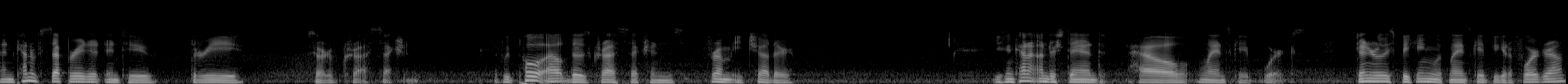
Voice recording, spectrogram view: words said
and kind of separate it into three sort of cross sections. If we pull out those cross sections from each other, you can kind of understand how landscape works. Generally speaking, with landscape you get a foreground,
